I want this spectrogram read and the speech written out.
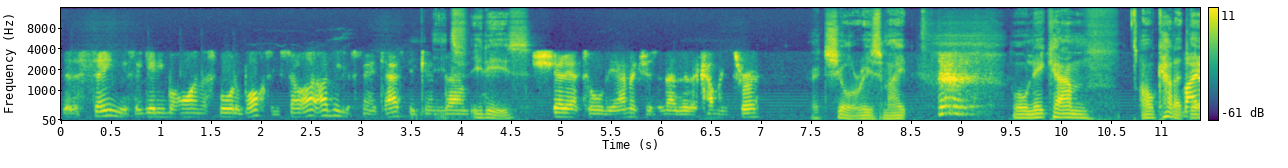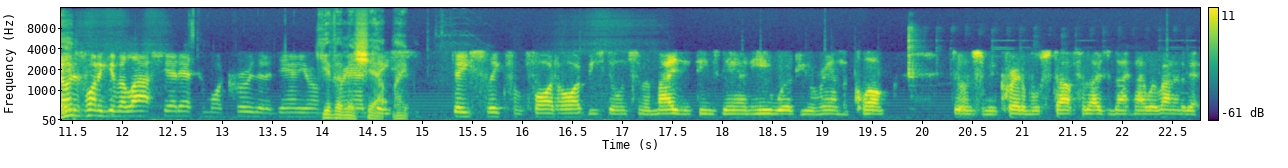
that are seeing this are getting behind the sport of boxing. So I, I think it's fantastic, and It's, um, it is. shout out to all the amateurs and that that are coming through. It sure is, mate. Well, Nick, um, I'll cut it Mate, I just want to give a last shout out to my crew that are down here on Give the 'em a shout, D- mate. D Slick from Fight Hype, he's doing some amazing things down here, working around the clock, doing some incredible stuff. For those who don't know, we're running about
